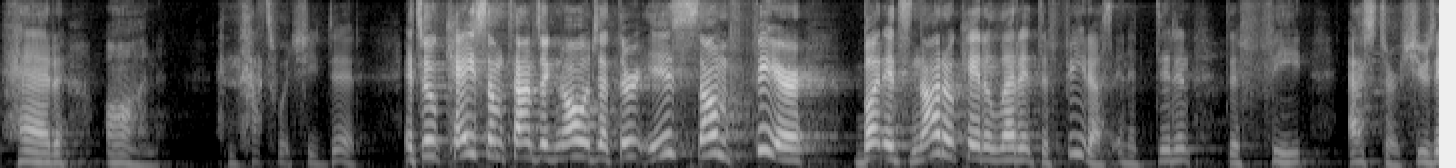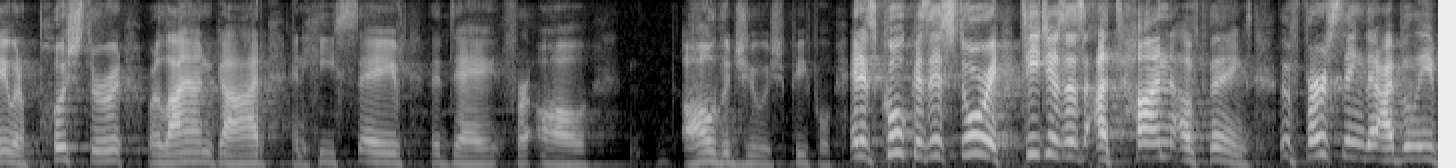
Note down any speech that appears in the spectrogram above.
head on. And that's what she did. It's okay sometimes to acknowledge that there is some fear, but it's not okay to let it defeat us. And it didn't defeat Esther. She was able to push through it, rely on God, and he saved the day for all all the Jewish people. And it's cool because this story teaches us a ton of things. The first thing that I believe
